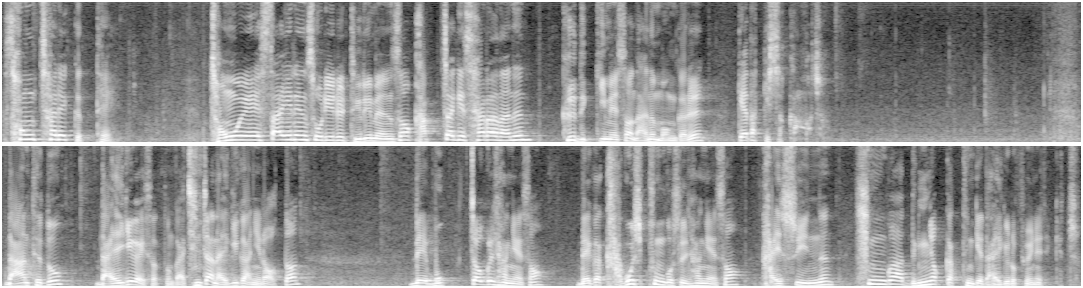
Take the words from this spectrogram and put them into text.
성찰의 끝에 정오의 사이렌 소리를 들으면서 갑자기 살아나는 그 느낌에서 나는 뭔가를 깨닫기 시작한 거죠. 나한테도 날개가 있었던 거야. 진짜 날개가 아니라 어떤 내 목적을 향해서 내가 가고 싶은 곳을 향해서 갈 수 있는 힘과 능력 같은 게 날개로 표현이 됐겠죠.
